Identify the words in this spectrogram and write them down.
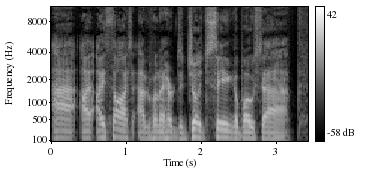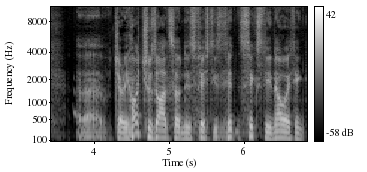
uh, I, I thought, and when I heard the judge saying about. Uh, uh, Gerry Hutch, who's also in his 50s, he's hitting 60 now, I think,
